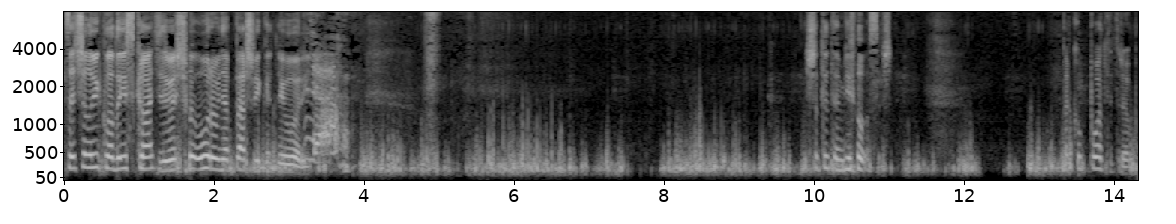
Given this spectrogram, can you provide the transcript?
Це чоловік кладоіскатель вищого уровня першої категорії. Що ти там білосиш? Та копати треба.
